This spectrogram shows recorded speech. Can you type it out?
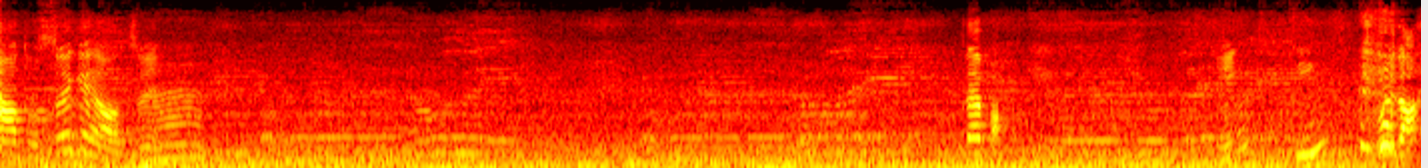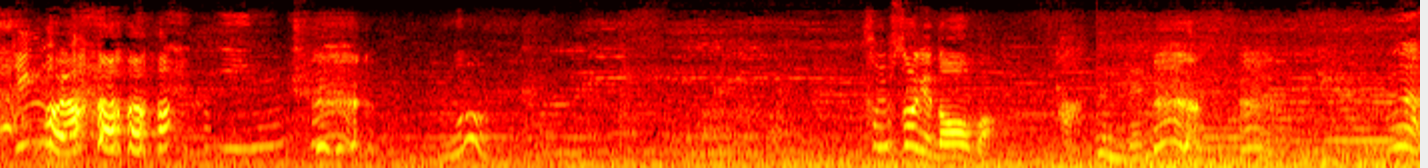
아니야 더 세게 해야지 떼봐 잉? 잉? 왜 낚인 거야? 뭐? 품속에 넣어봐 근데? 뭐야?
